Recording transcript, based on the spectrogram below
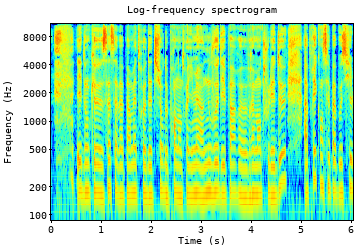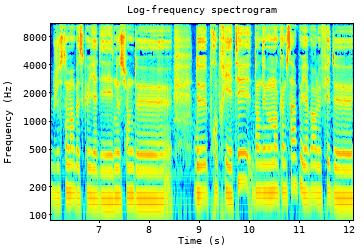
Et donc, euh, ça, ça va permettre d'être sûr de prendre entre guillemets un nouveau départ euh, vraiment tous les deux. Après, quand c'est pas possible, justement, parce qu'il y a des notions de de propriété, dans des moments comme ça, il peut y avoir le fait de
